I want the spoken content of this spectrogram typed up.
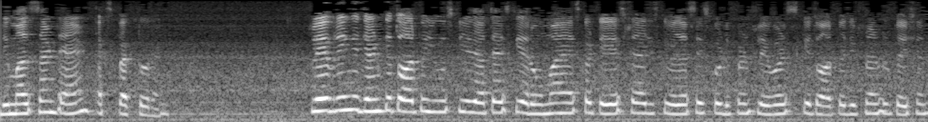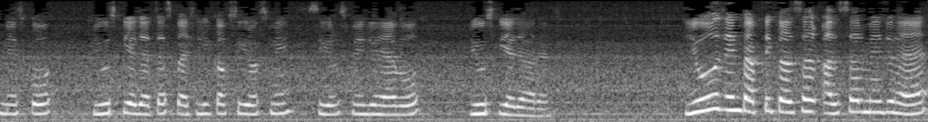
Demulcent and expectorant flavouring agent के तौर पे यूज़ किया जाता है। इसकी अरोमा है, इसका टेस्ट है, जिसकी वजह से इसको डिफरेंट फ्लेवर्स के तौर पे डिफरेंट प्रिपरेशन में इसको यूज़ किया जाता है। स्पेशली कप सीरप्स में सीरप्स में जो है वो यूज़ किया जा रहा है। Use in peptic ulcer ulcer में जो है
